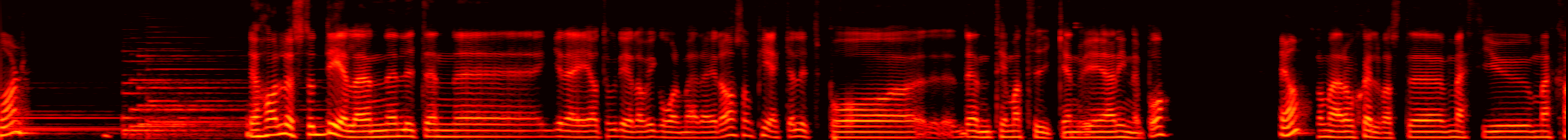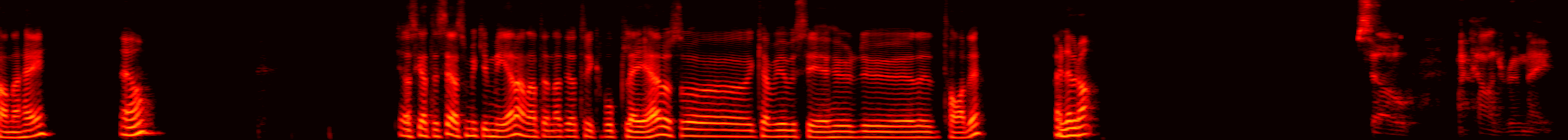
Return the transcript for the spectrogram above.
God morgen. Jeg har lyst til å dele en liten eh, greie jeg tok del av i går med deg, da, som peker litt på den tematikken vi er inne på. Ja. Som er av selveste Matthew McConaughey. Ja. Jeg skal ikke si så mye mer annet enn at jeg trykker på play her, og så kan vi jo se hvordan du eh, tar det. Veldig bra. So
